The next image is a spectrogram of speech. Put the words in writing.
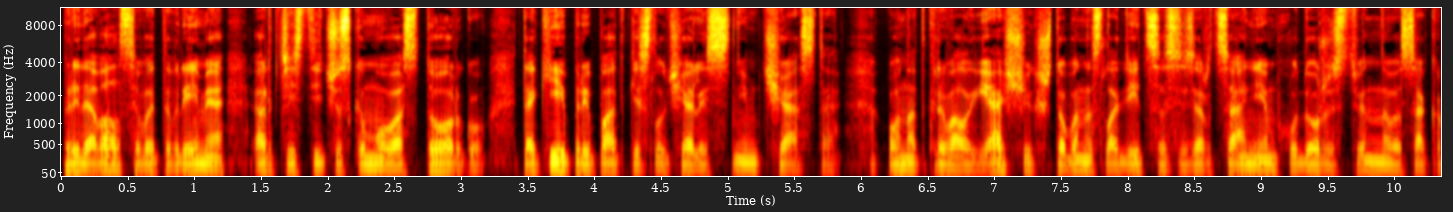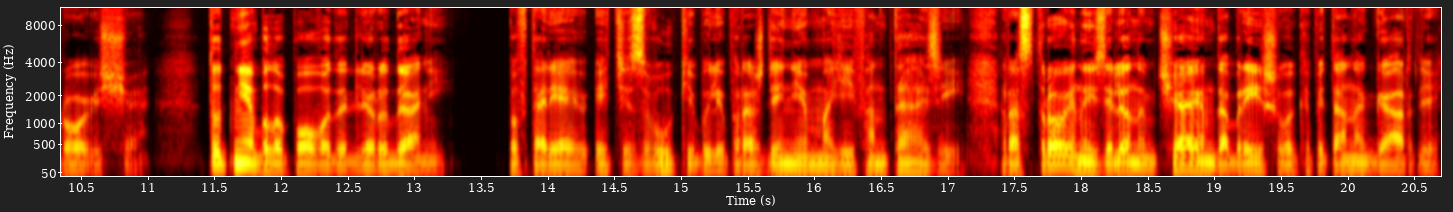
предавался в это время артистическому восторгу. Такие припадки случались с ним часто. Он открывал ящик, чтобы насладиться созерцанием художественного сокровища. Тут не было повода для рыданий. Повторяю, эти звуки были порождением моей фантазии, расстроенной зеленым чаем добрейшего капитана Гарди.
